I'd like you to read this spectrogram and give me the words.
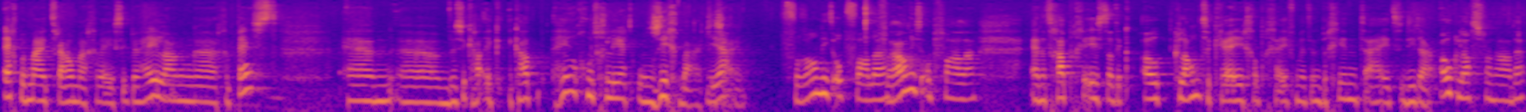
echt bij mij trauma geweest. Ik ben heel lang gepest. En uh, dus ik had, ik, ik had heel goed geleerd onzichtbaar te ja. zijn. Vooral niet opvallen. Vooral niet opvallen. En het grappige is dat ik ook klanten kreeg op een gegeven moment in de begintijd die daar ook last van hadden.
